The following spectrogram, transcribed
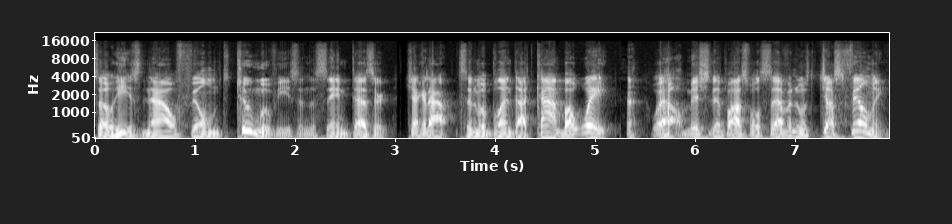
so he's now filmed two movies in the same desert. Check it out, cinemablend.com. But wait, well, Mission Impossible 7 was just filming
